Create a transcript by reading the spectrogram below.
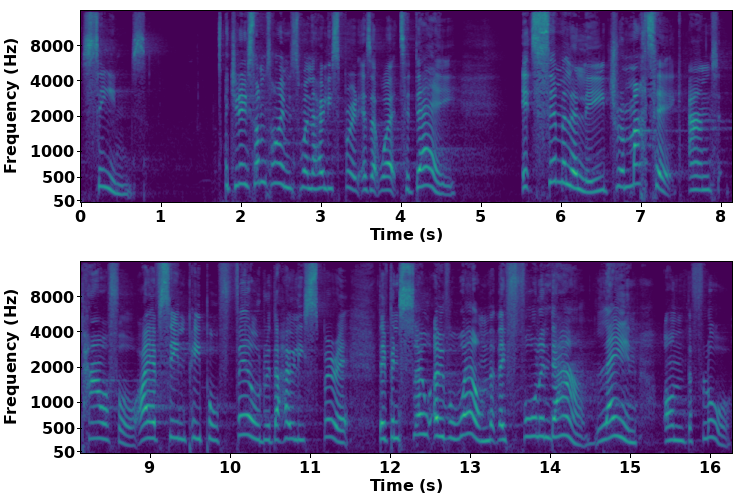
scenes. Do you know, sometimes when the Holy Spirit is at work today, it's similarly dramatic and powerful. I have seen people filled with the Holy Spirit. They've been so overwhelmed that they've fallen down, laying on the floor.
